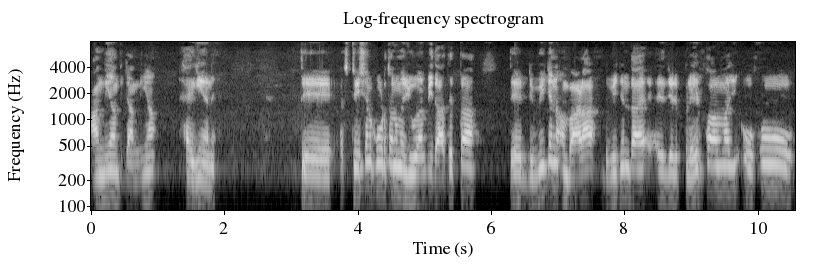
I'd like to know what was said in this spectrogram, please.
ਆਉਂਦੀਆਂ ਤੇ ਜਾਂਦੀਆਂ ਹੈਗੀਆਂ ਨੇ। ਤੇ ਸਟੇਸ਼ਨ ਕੋਡ ਤੁਹਾਨੂੰ ਮੈਂ ਯੂਐਮਬੀ ਦੱਸ ਦਿੱਤਾ। ਤੇ ਡਿਵੀਜ਼ਨ ਅੰਬਾਲਾ ਡਿਵੀਜ਼ਨ ਦਾ ਇਹ ਜਿਹੜੇ ਪਲੇਟਫਾਰਮ ਆ ਜੀ, ਉਹ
